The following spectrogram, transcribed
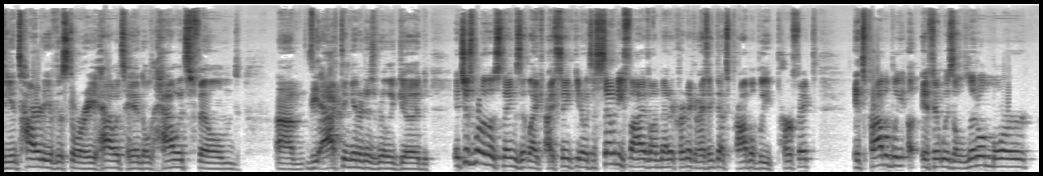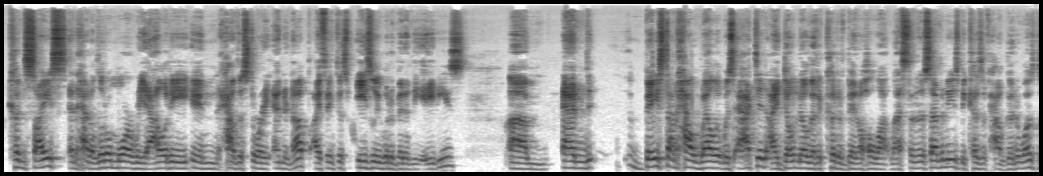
the entirety of the story, how it's handled, how it's filmed, um, the acting in it is really good. It's just one of those things that, like, I think you know, it's a 75 on Metacritic, and I think that's probably perfect. It's probably if it was a little more concise and had a little more reality in how the story ended up, I think this easily would have been in the 80s. Um, and based on how well it was acted, I don't know that it could have been a whole lot less than the 70s because of how good it was.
